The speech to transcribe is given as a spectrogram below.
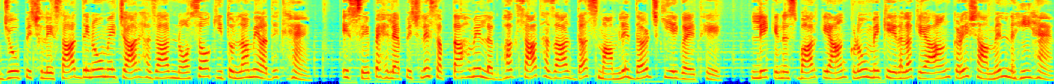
जो पिछले सात दिनों में 4,900 की तुलना में अधिक हैं। इससे पहले पिछले सप्ताह में लगभग 7,010 मामले दर्ज किए गए थे लेकिन इस बार के आंकड़ों में केरला के आंकड़े शामिल नहीं हैं।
